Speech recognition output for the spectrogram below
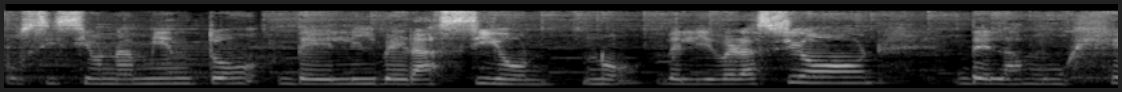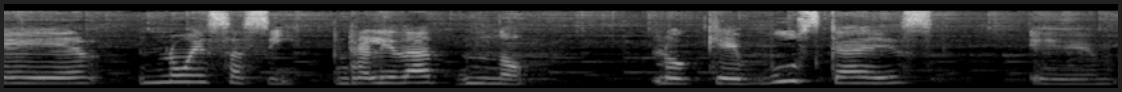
posicionamiento de liberación, ¿no? De liberación de la mujer, no es así. En realidad, no. Lo que busca es em,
